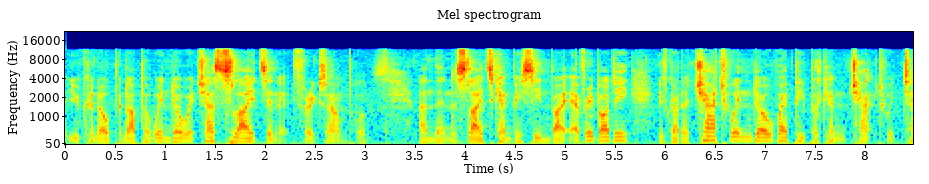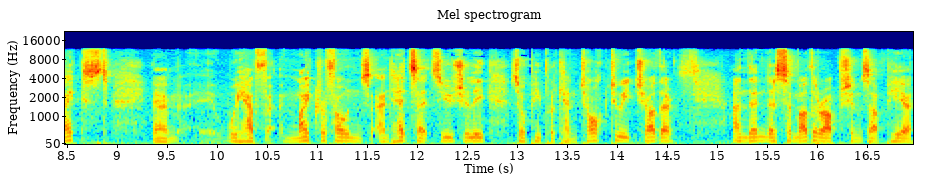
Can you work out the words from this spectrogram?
You can open up a window which has slides in it, for example, and then the slides can be seen by everybody. You've got a chat window where people can chat with text. Um, we have microphones and headsets usually, so people can talk to each other. And then there's some other options up here.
